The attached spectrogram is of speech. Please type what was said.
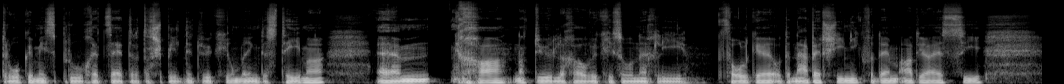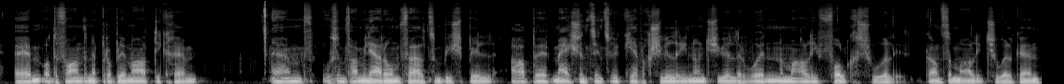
Drogenmissbrauch etc. Das spielt nicht wirklich unbedingt das Thema. Ähm, kann natürlich auch wirklich so eine Folge oder Nebenerscheinung von dem ADHS sein ähm, oder von anderen Problematiken ähm, aus dem familiären Umfeld zum Beispiel. Aber meistens sind es wirklich einfach Schülerinnen und Schüler, die in eine normale Volksschule, ganz normal in die Schule gehen,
